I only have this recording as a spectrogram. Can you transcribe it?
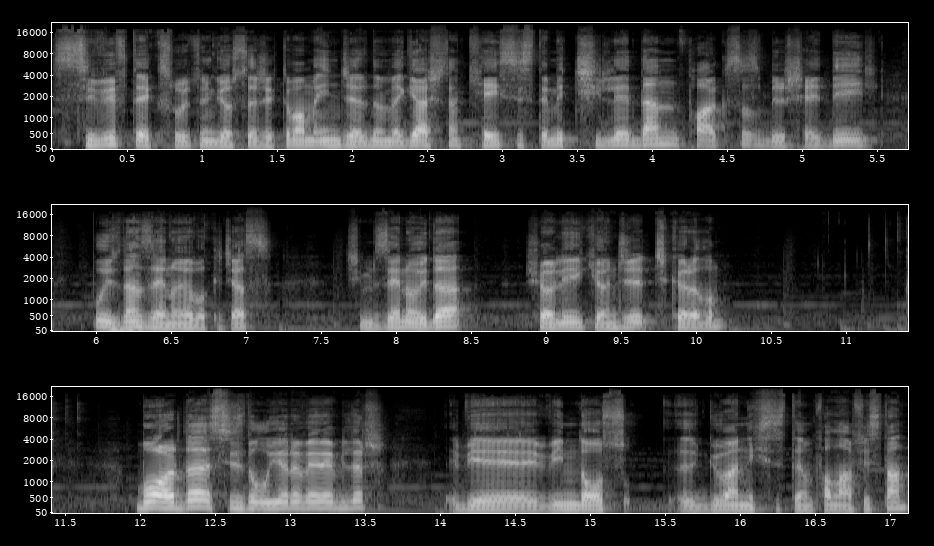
Swift exploit'ini gösterecektim ama inceledim ve gerçekten case sistemi çileden farksız bir şey değil. Bu yüzden Zeno'ya bakacağız. Şimdi Zeno'yu da Şöyle ilk önce çıkaralım. Bu arada sizde uyarı verebilir. Bir Windows e, güvenlik sistemi falan fistan.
